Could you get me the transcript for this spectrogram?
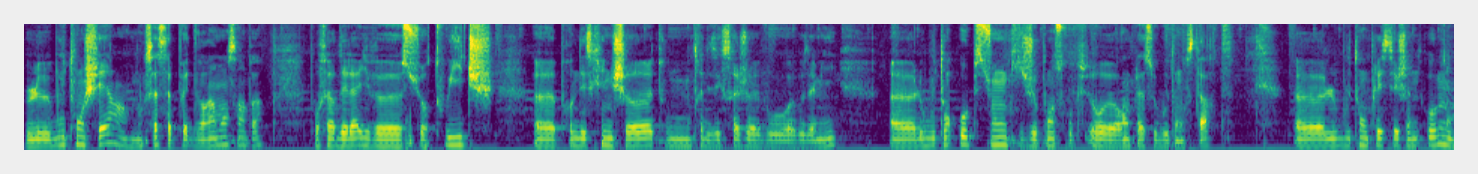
Le bouton share, donc ça ça peut être vraiment sympa pour faire des lives euh, sur Twitch, euh, prendre des screenshots ou montrer des extraits de jeux à vos, à vos amis. Euh, le bouton option qui je pense remplace le bouton start. Le bouton PlayStation Home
